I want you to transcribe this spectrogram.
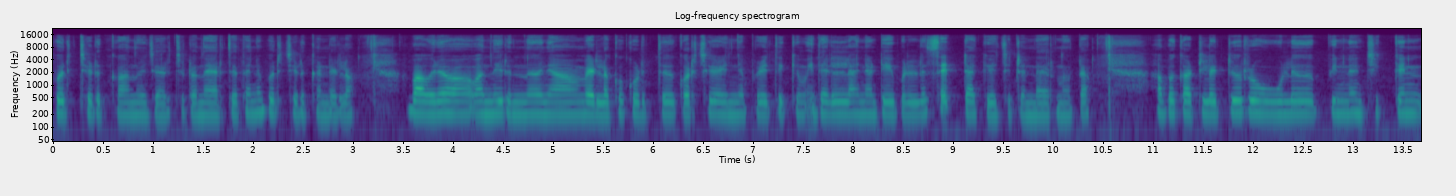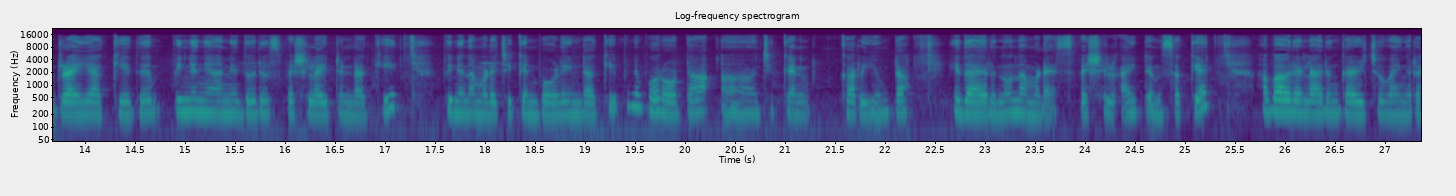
പൊരിച്ചെടുക്കാമെന്ന് വിചാരിച്ചിട്ടോ. നേരത്തെ തന്നെ പൊരിച്ചെടുക്കണ്ടല്ലോ. അപ്പോൾ അവർ വന്നിരുന്ന് ഞാൻ വെള്ളമൊക്കെ കൊടുത്ത് കുറച്ച് കഴിഞ്ഞപ്പോഴത്തേക്കും ഇതെല്ലാം ഞാൻ ടേബിളിൽ സെറ്റാക്കി വെച്ചിട്ടുണ്ടായിരുന്നു കേട്ടോ അപ്പോൾ കട്ട്ലറ്റ് റോൾ പിന്നെ ചിക്കൻ ഡ്രൈ ആക്കിയത്. പിന്നെ ഞാനിതൊരു സ്പെഷ്യലായിട്ട് ഉണ്ടാക്കി. പിന്നെ നമ്മുടെ ചിക്കൻ ബോളി ഉണ്ടാക്കി. പിന്നെ പൊറോട്ട ചിക്കൻ കറിയും കേട്ടോ ഇതായിരുന്നു നമ്മുടെ സ്പെഷ്യൽ ഐറ്റംസൊക്കെ അപ്പോൾ അവരെല്ലാവരും കഴിച്ചു ഭയങ്കര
